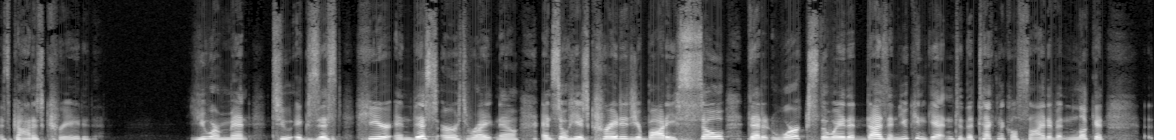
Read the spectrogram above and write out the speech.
As God has created it. You are meant to exist here in this earth right now. And so He has created your body so that it works the way that it does. And you can get into the technical side of it and look at uh,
